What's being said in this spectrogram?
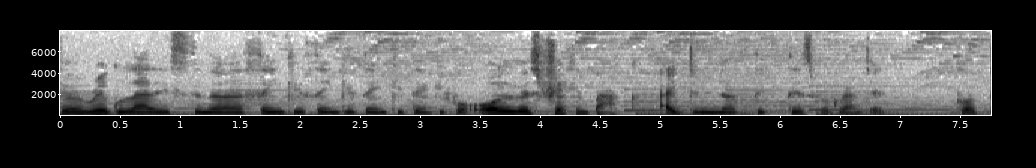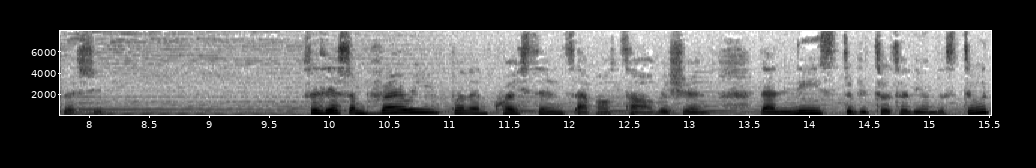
you're a regular listener, thank you, thank you, thank you, thank you for always checking back. I do not take this for granted. God bless you. So there's some very important questions about salvation that needs to be totally understood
